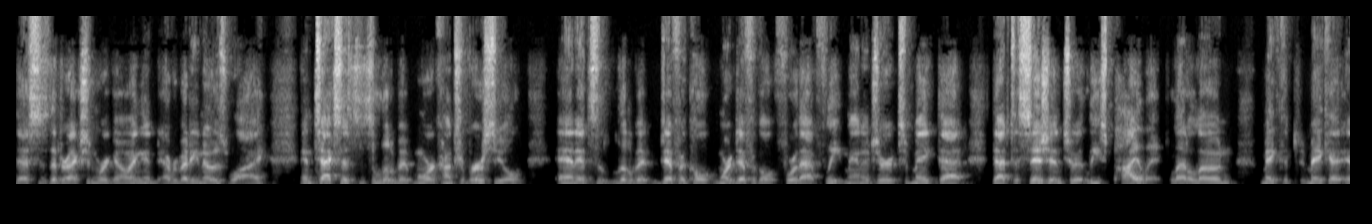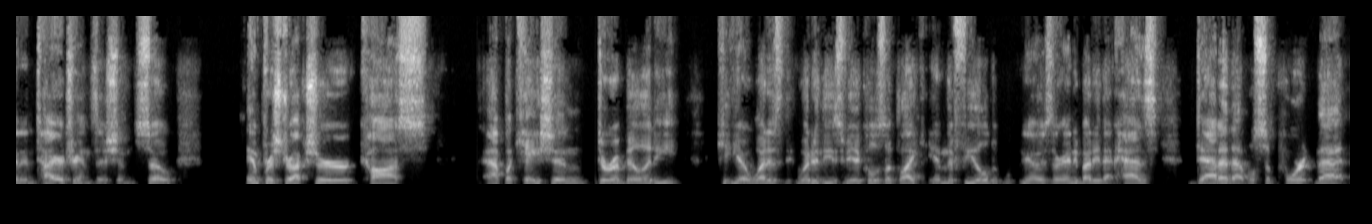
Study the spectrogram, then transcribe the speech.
this is the direction we're going, and everybody knows why. In Texas, it's a little bit more controversial, and it's a little bit difficult, more difficult for that fleet manager to make that that decision to at least pilot, let alone make the make a, an entire transition. So infrastructure, costs, application, durability, you know what is what do these vehicles look like in the field you know is there anybody that has data that will support that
